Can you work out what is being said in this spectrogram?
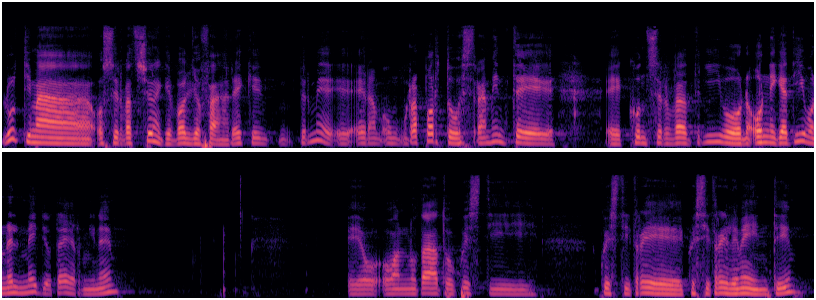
L'ultima osservazione che voglio fare che per me era un rapporto estremamente eh, conservativo o negativo nel medio termine e ho, ho annotato questi, questi, tre, questi, tre, elementi.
